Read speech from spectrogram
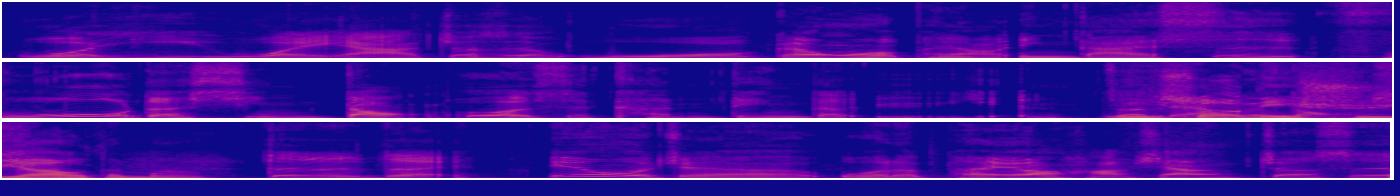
我以为啊，就是我跟我朋友应该是服务的行动，或者是肯定的语言。这你说你需？要的吗？对对对，因为我觉得我的朋友好像就是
